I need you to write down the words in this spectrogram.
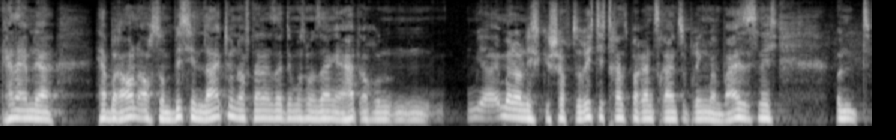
kann einem der Herr Braun auch so ein bisschen leid tun. Auf der anderen Seite muss man sagen, er hat auch ja immer noch nicht geschafft, so richtig Transparenz reinzubringen. Man weiß es nicht. Und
